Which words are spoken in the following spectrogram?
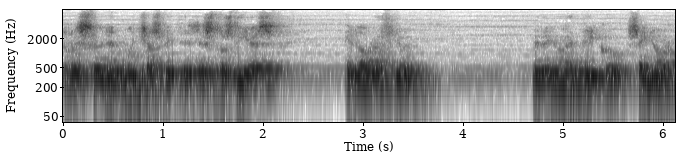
resuenan muchas veces estos días en la oración. Pero yo replico, Señor,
